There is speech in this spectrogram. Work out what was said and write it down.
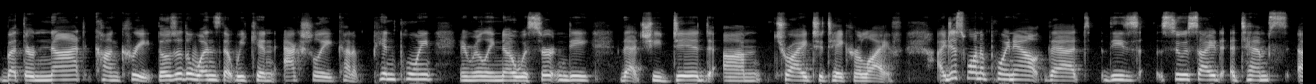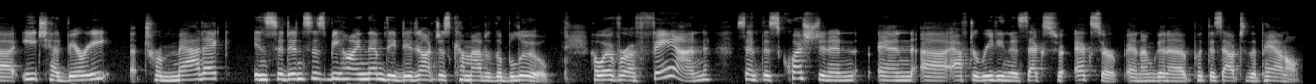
but they're not concrete. Those are the ones that we can actually kind of pinpoint and really know with certainty that she did um, try to take her life. I just want to point out that these suicide attempts uh, each had very uh, traumatic incidences behind them. They did not just come out of the blue. However, a fan sent this question in, and uh, after reading this ex- excerpt, and I'm going to put this out to the panel.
